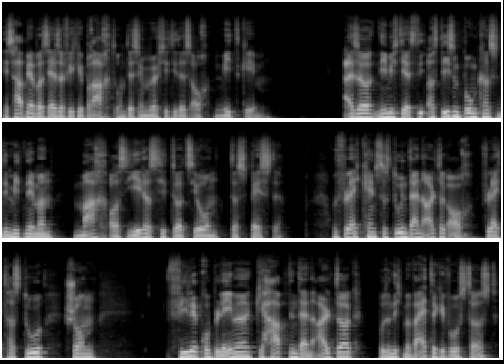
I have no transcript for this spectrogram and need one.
Es hat mir aber sehr, sehr viel gebracht und deswegen möchte ich dir das auch mitgeben. Also nehme ich dir jetzt aus diesem Punkt kannst du dir mitnehmen, mach aus jeder Situation das Beste. Und vielleicht kennst das du in deinem Alltag auch. Vielleicht hast du schon viele Probleme gehabt in deinem Alltag, wo du nicht mehr weiter gewusst hast.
